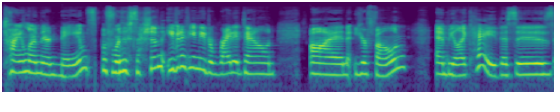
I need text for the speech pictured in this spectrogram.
try and learn their names before the session, even if you need to write it down on your phone and be like, hey, this is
